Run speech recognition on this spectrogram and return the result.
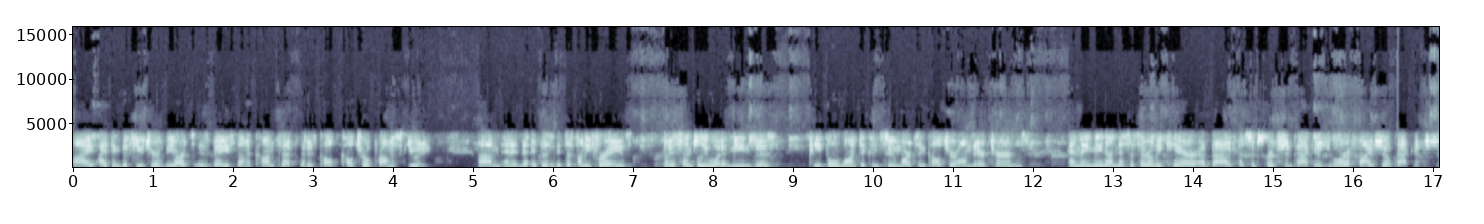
I, I, think the future of the arts is based on a concept that is called cultural promiscuity. Um, and it, it's, a, it's a funny phrase, but essentially what it means is people want to consume arts and culture on their terms, and they may not necessarily care about a subscription package or a five show package.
